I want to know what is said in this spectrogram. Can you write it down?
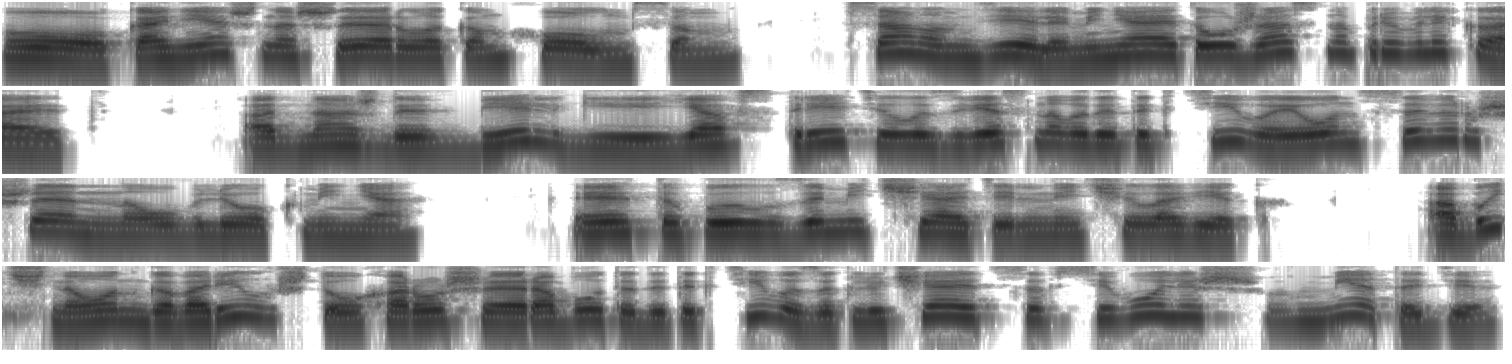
О, конечно, Шерлоком Холмсом. В самом деле, меня это ужасно привлекает. Однажды в Бельгии я встретил известного детектива, и он совершенно увлек меня. Это был замечательный человек. Обычно он говорил, что хорошая работа детектива заключается всего лишь в методе.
